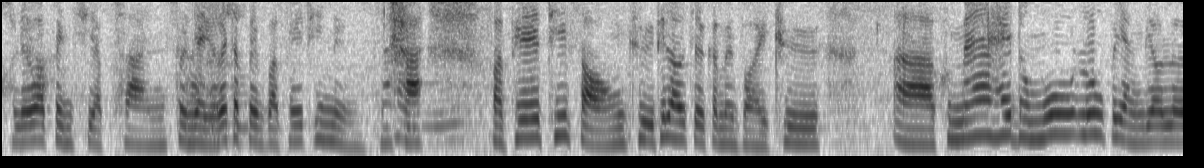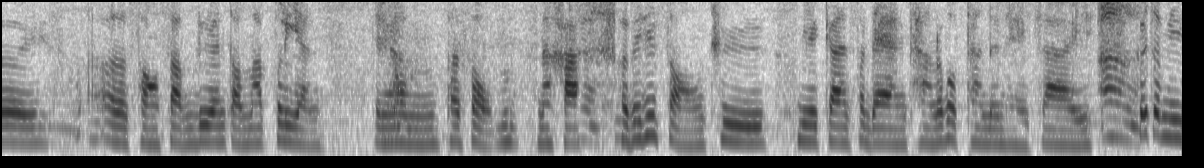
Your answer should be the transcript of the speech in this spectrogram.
เขาเรียกว่าเป็นเฉียบพลัน ส่วนใหญ่ก็จะเป็นประเภทที่หนึ่งนะคะ ประเภทที่สองคือที่เราเจอกันบ่อยๆคืออา คุณแม่ให้นมลูกไปอย่างเดียวเลยเอ่อสองสามเดือนต่อมาเปลี่ยนเป็นนมผสมนะคะประเภทที่สองคือมีอาการแสดงทางระบบทางเดินหายใจอ่าก็จะมี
